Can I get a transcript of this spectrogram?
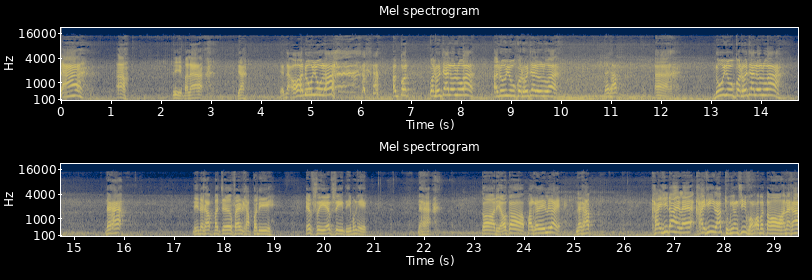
จ้าอ้าวนี่มาแล้วเดี๋ยวเดี๋ยวแต่อ๋อดูอยู่นะเอากดกดหัวใจรัวๆเอาดูอยู่กดหัวใจรัวๆนะครับอ่าดูอยู่กดหัวใจรัวๆนะฮะนี่นะครับมาเจอแฟนคลับพอดี FC FC ตีบังเอก นะฮะก็เดี๋ยวก็ไปกันเรื่อยๆนะครับ ใครที่ได้และใครที่รับถุงยังชีพของอบตนะครับ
